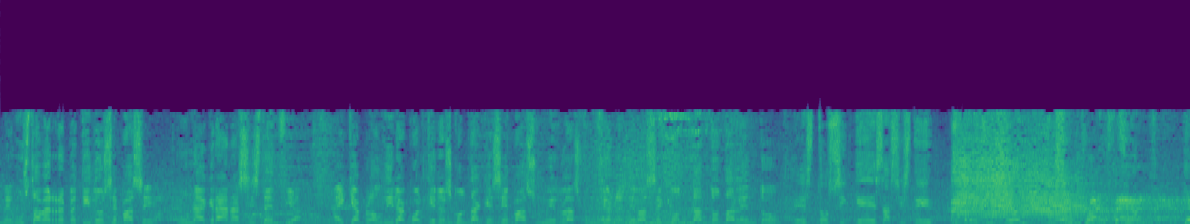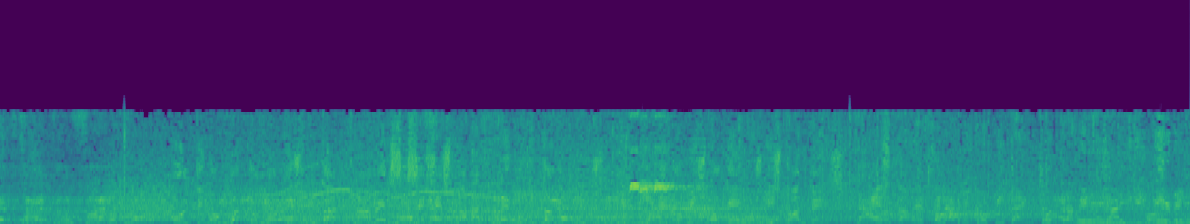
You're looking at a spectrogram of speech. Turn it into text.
Me gusta haber repetido ese pase. Una gran asistencia. Hay que aplaudir a cualquier escolta que sepa asumir las funciones de base con tanto talento. Esto sí que es asistir. Precisión y sincronización. Final call. Último cuarto por disputar. A ver si se gesta la remontada. Que hemos visto antes. Esta vez el árbitro pita en contra de Kyrie Irving.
